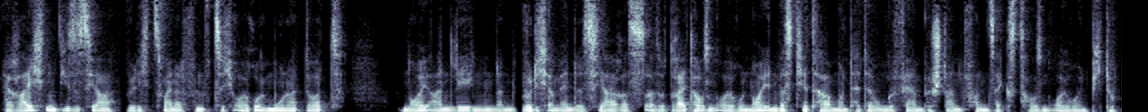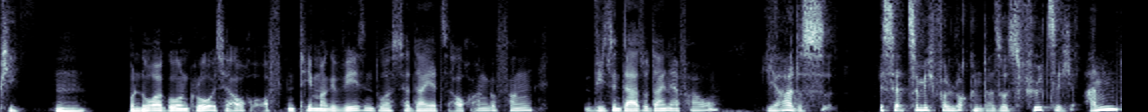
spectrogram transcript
erreichen. Dieses Jahr will ich 250 Euro im Monat dort neu anlegen. Dann würde ich am Ende des Jahres also 3000 Euro neu investiert haben und hätte ungefähr einen Bestand von 6000 Euro in P2P. Mhm. Bondora Go and Grow ist ja auch oft ein Thema gewesen. Du hast ja da jetzt auch angefangen. Wie sind da so deine Erfahrungen? Ja, das ist ja ziemlich verlockend. Also es fühlt sich an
